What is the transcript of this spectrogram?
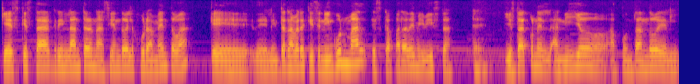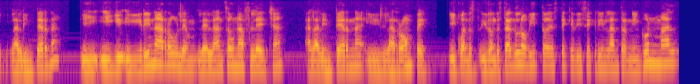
que es que está Green Lantern haciendo el juramento, ¿va? Que de Linterna Verde que dice, ningún mal escapará de mi vista. Eh. Y está con el anillo apuntando el, la linterna. Y, y, y Green Arrow le, le, lanza una flecha a la linterna y la rompe. Y, cuando, y donde está el globito este que dice Green Lantern, ningún mal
